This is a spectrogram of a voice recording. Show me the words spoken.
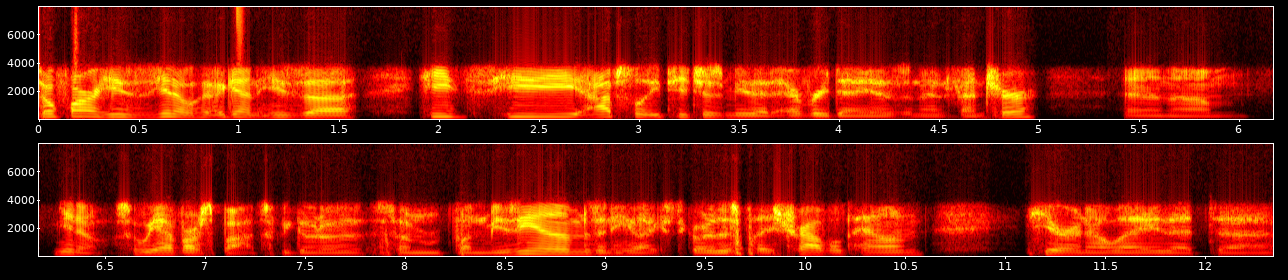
so far, he's you know, again, he's uh, he's he absolutely teaches me that every day is an adventure. And um, you know, so we have our spots. We go to some fun museums, and he likes to go to this place, Travel Town, here in LA, that uh,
